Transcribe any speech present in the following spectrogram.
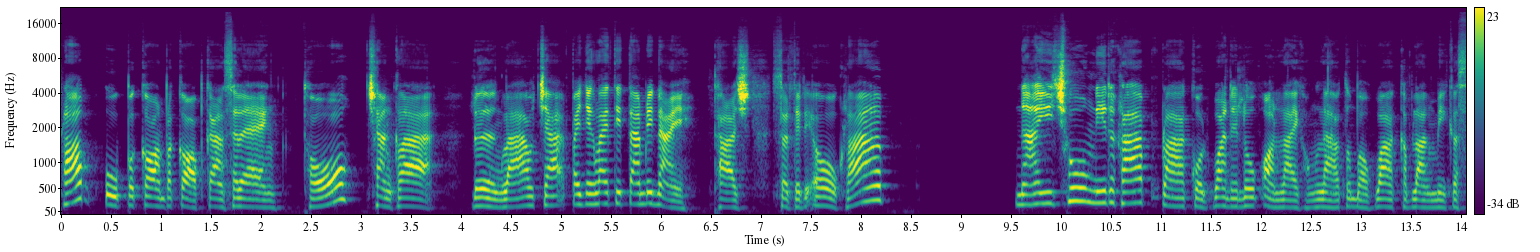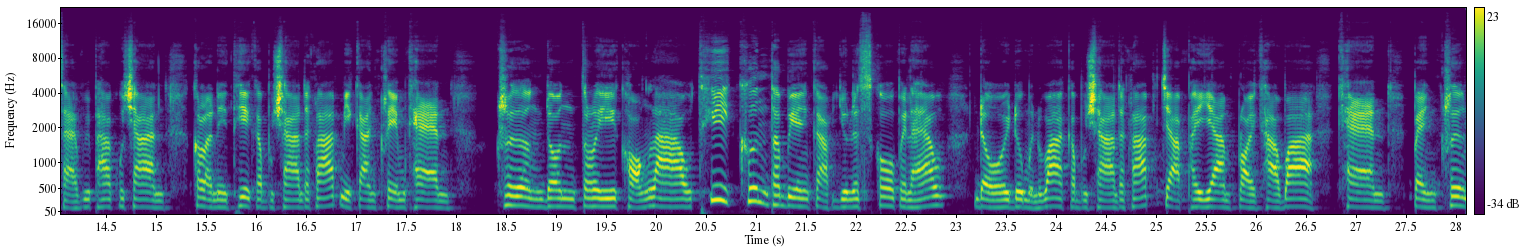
พร็อพอุปกรณ์ประกอบการแสดง โถช่างกล้า เรื่องราวจะเป็นอย่างไรติดตามได้ใน Touch Studio ครับ ในช่วงนี้นะครับ ปรากฏว่าในโลกออนไลน์ของลาวต้องบอกว่ากำลังมีกระแสวิพากษ์วิจารณ์กรณีที่กัมพูชานะครับ มีการเคลมแคน เครื่องดนตรีของลาวที่ขึ้นทะเบียนกับยูเนสโกไปแล้ว โดยดูเหมือนว่ากัมพูชานะครับ จะพยายามปล่อยข่าวว่าแคนเป็นเครื่อง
